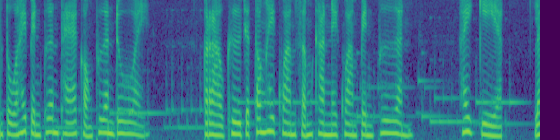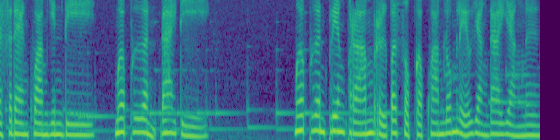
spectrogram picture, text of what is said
ำตัวให้เป็นเพื่อนแท้ของเพื่อนด้วย กล่าวคือจะต้องให้ความสำคัญในความเป็นเพื่อน ให้เกียรติและแสดงความยินดีเมื่อเพื่อนได้ดี เมื่อเพื่อนเปลี่ยงพร้ำหรือประสบกับความล้มเหลวอย่างใดอย่างหนึ่ง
